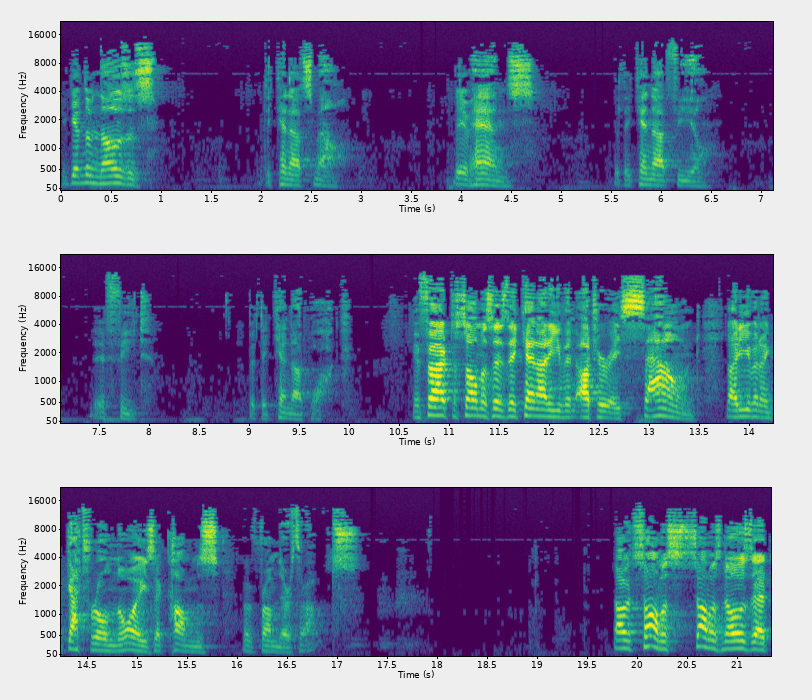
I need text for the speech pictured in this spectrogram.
They give them noses, but they cannot smell. They have hands, but they cannot feel. They have feet, but they cannot walk. In fact, the psalmist says they cannot even utter a sound, not even a guttural noise that comes from their throats. Now, Psalmist, Psalmist knows that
